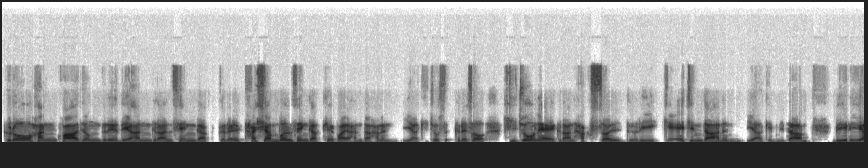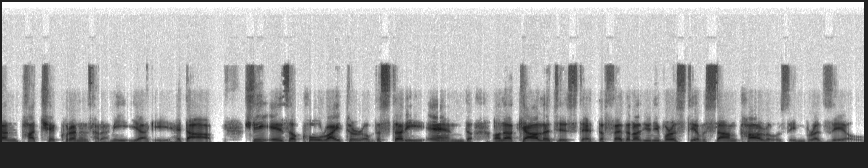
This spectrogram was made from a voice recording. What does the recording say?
그러한 과정들에 대한 그러한 생각들을 다시 한번 생각해 봐야 한다 하는 이야기죠. 그래서 기존의 그러한 학설들이 깨진다 하는 이야기입니다. 미리안 파체코라는 사람이 이야기해 했다. She is a co-writer of the study and an archaeologist at the Federal University of São Carlos in Brazil.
